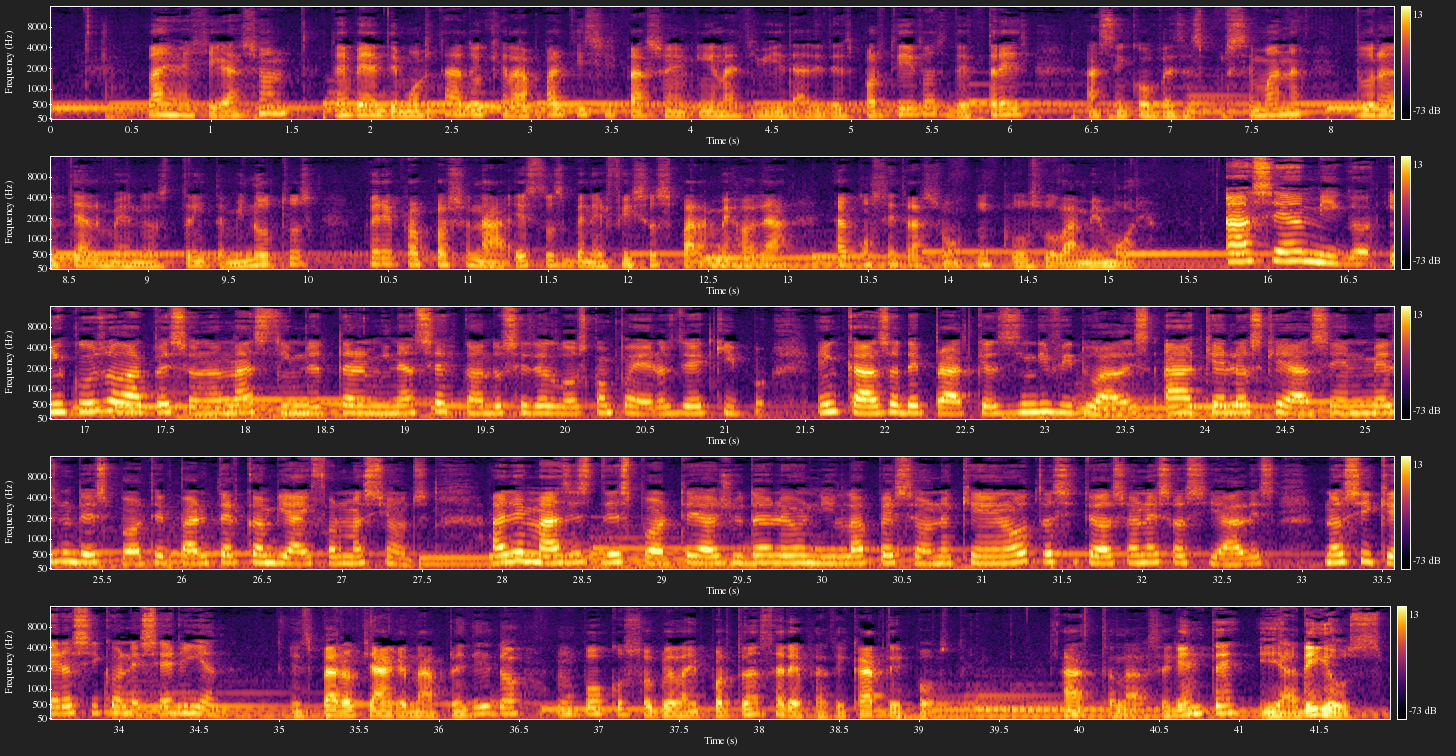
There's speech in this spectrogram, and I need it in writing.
La investigación también ha demostrado que la participación en actividades deportivas de 3 a 5 veces por semana durante al menos 30 minutos puede proporcionar estos beneficios para mejorar la concentración, incluso la memoria. Hace amigo, incluso la persona más tímida termina acercándose de los compañeros de equipo en caso de prácticas individuales a aquellos que hacen el mismo deporte para intercambiar informaciones. Además, este deporte ayuda a reunir la persona que en otras situaciones sociales no siquiera se conocerían. Espero que hayan aprendido un poco sobre la importancia de practicar deporte. Hasta la siguiente y adiós.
